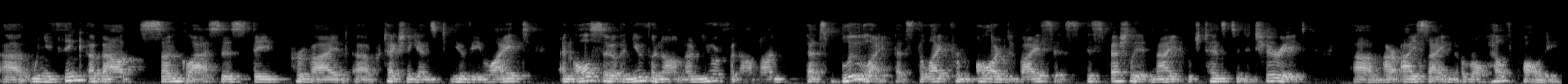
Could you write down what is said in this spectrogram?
Uh, when you think about sunglasses, they provide uh, protection against UV light and also a new phenomenon, newer phenomenon, that's blue light. That's the light from all our devices, especially at night, which tends to deteriorate um, our eyesight and overall health quality.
